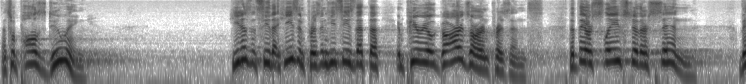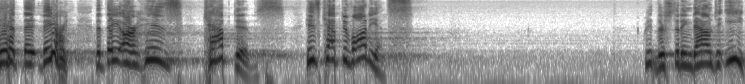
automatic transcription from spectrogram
That's what Paul's doing. He doesn't see that he's in prison, he sees that the imperial guards are imprisoned, that they are slaves to their sin. They, they, they are, that they are his captives, his captive audience. They're sitting down to eat.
